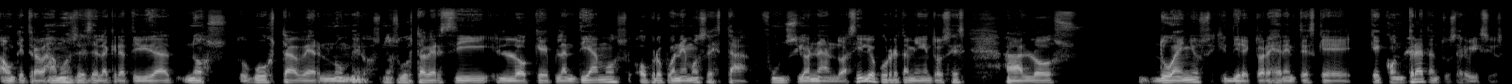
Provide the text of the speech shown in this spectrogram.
aunque trabajamos desde la creatividad, nos gusta ver números, nos gusta ver si lo que planteamos o proponemos está funcionando. Así le ocurre también entonces a los dueños, directores, gerentes que, contratan tus servicios.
